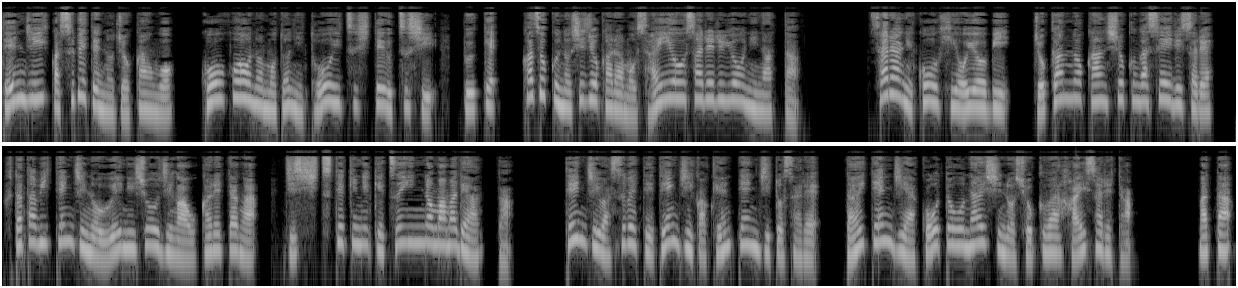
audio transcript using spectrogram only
天智以下すべての女官を、皇后のもとに統一して移し、武家、家族の子女からも採用されるようになった。さらに公費及び助官の官職が整理され、再び天智の上に生児が置かれたが、実質的に欠員のままであった。天智はすべて天智か県天智とされ、大天智や高等内史の職は廃された。また、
